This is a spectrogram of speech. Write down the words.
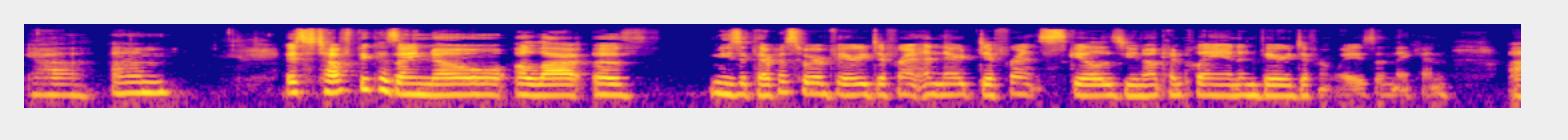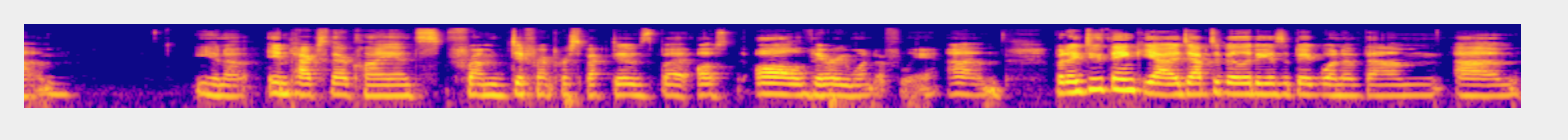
Yeah. Um it's tough because I know a lot of music therapists who are very different and their different skills, you know, can play in in very different ways and they can, um, you know, impact their clients from different perspectives, but all, all very wonderfully. Um, but I do think, yeah, adaptability is a big one of them. Um,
